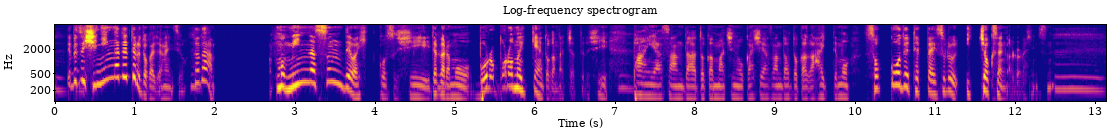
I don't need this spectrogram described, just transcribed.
うんで、別に死人が出てるとかじゃないんですよ。ただ、もうみんな住んでは引っ越すし、だからもうボロボロの一軒家とかになっちゃってるし、パン屋さんだとか町のお菓子屋さんだとかが入っても、速攻で撤退する一直線があるらしいんですね。うん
